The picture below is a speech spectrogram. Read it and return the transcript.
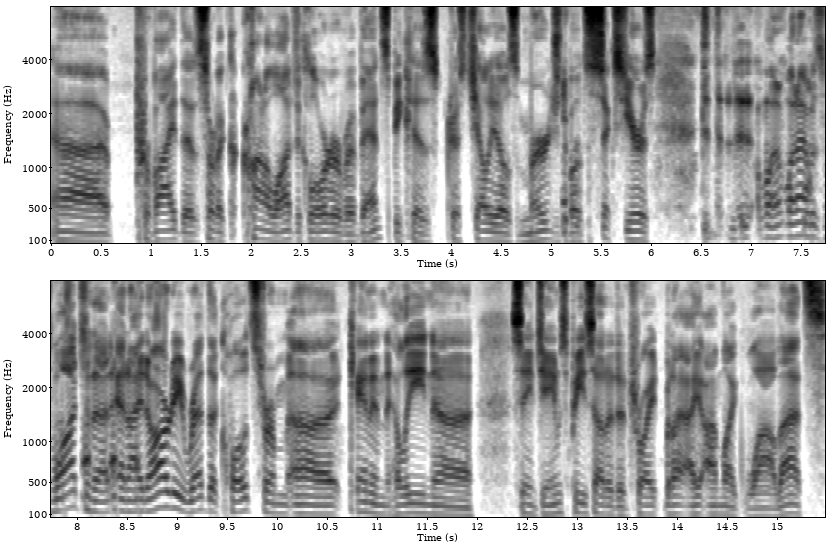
Uh, provide the sort of chronological order of events because Chris Chelios merged about six years. When I was watching that, and I'd already read the quotes from uh, Ken and Helene uh, St. James piece out of Detroit, but I, I'm like, wow, that's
